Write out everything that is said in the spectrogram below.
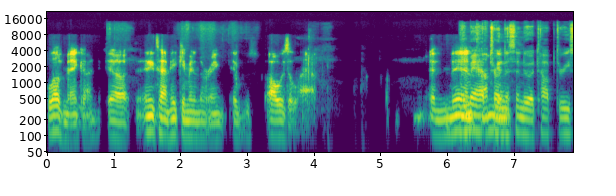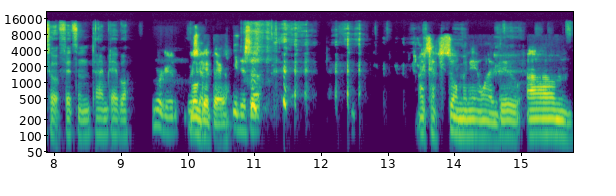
Love Mankind. Yeah, anytime he came in the ring, it was always a laugh. And We then may have I'm to turn gonna, this into a top three so it fits in the timetable. We're good. We we'll get there. gotta speed this up. I just have so many I want to do. Um,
